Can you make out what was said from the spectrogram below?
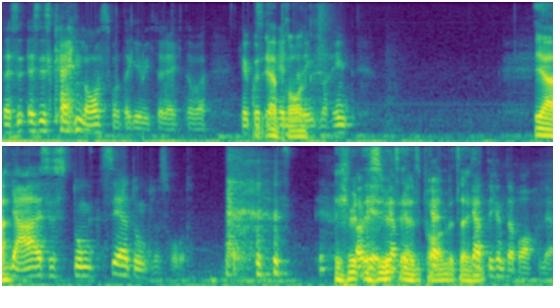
Es, es ist kein Lost Rot, da gebe ich dir recht, aber ich habe kurz eher braun. Nach hinten. Ja. Ja, es ist dun sehr dunkles Rot. ich würde okay, es eher als braun bezeichnen. Ich habe dich unterbrochen, ja.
